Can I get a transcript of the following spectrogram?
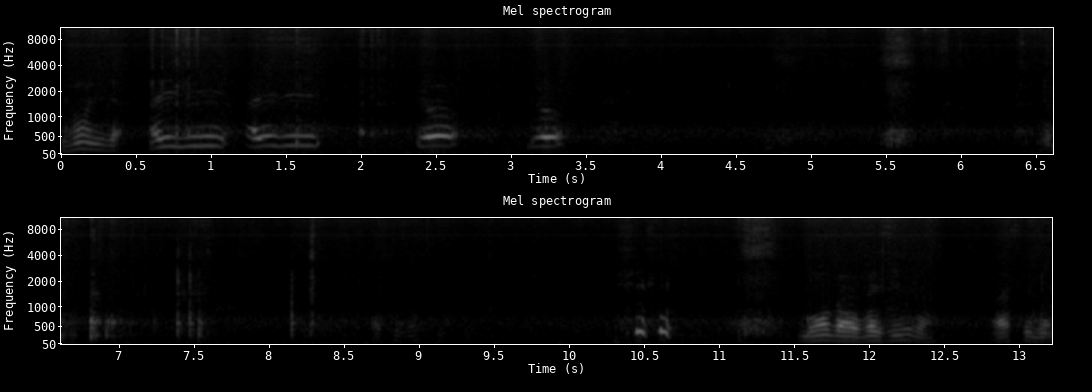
C'est bon, Lisa. Allez-y, allez-y. Go, go. bon, bah vas-y, va. Ah, c'est bon.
